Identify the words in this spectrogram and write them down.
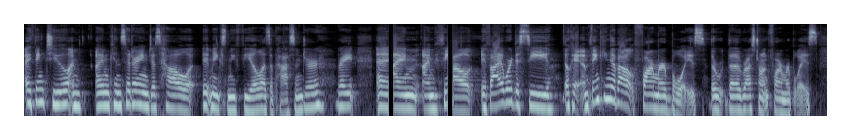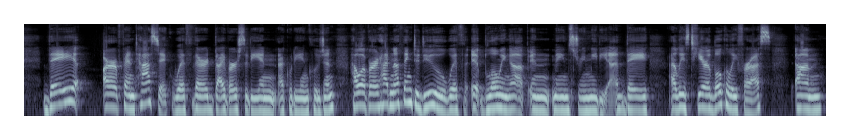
I think too, I'm I'm considering just how it makes me feel as a passenger, right? And I'm I'm thinking about if I were to see, okay, I'm thinking about Farmer Boys, the the restaurant Farmer Boys. They are fantastic with their diversity and equity inclusion. However, it had nothing to do with it blowing up in mainstream media. They, at least here locally for us, um,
